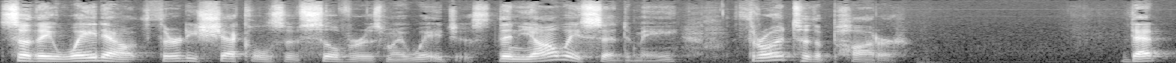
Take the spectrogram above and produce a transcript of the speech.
So they weighed out 30 shekels of silver as my wages. Then Yahweh said to me, Throw it to the potter. That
